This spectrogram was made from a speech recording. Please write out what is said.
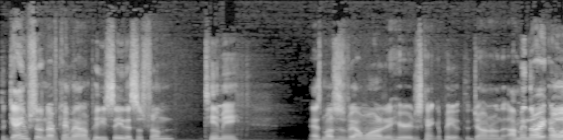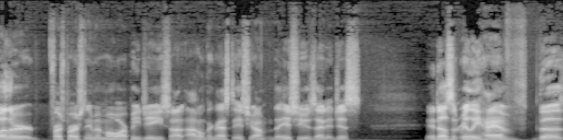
the game should have never came out on PC. This is from Timmy. As much as we all wanted it here, it just can't compete with the genre. On I mean, there ain't no other first-person MMORPG, so I, I don't think that's the issue. I'm, the issue is that it just it doesn't really have the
